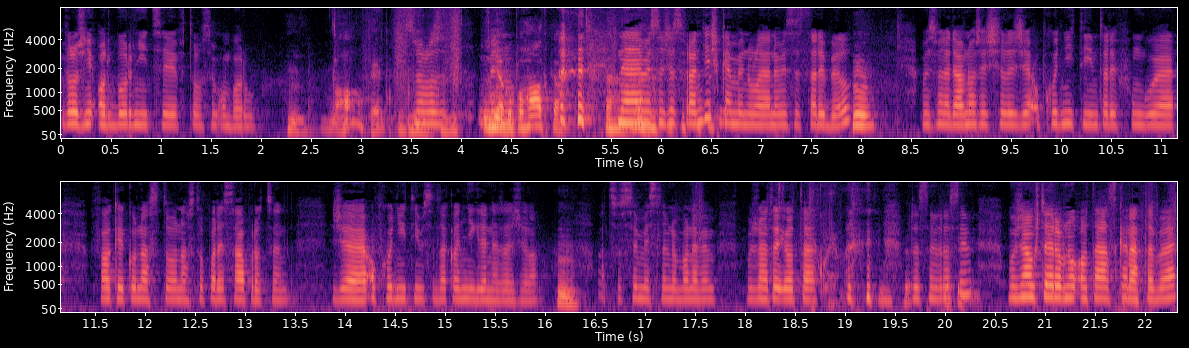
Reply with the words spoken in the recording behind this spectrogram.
vyloženě odborníci v tom svém oboru. Hm. No, ok. To zní, Jsme to zní, to zní jako minu- pohádka. Ne, myslím, že s Františkem minule, já nevím, jestli jsi tady byl. Hmm. My jsme nedávno řešili, že obchodní tým tady funguje fakt jako na 100, na 150% že obchodní tým jsem takhle nikde nezažila. Hmm. A co si myslím, nebo nevím, možná to je i otázka. prosím, prosím. Možná už to je rovnou otázka na tebe.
